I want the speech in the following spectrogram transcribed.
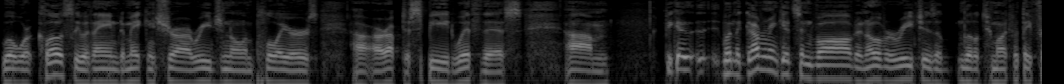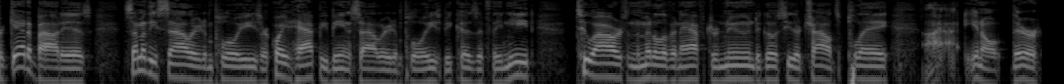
will work closely with AIM to making sure our regional employers uh, are up to speed with this. Um, because when the government gets involved and overreaches a little too much, what they forget about is some of these salaried employees are quite happy being salaried employees because if they need two hours in the middle of an afternoon to go see their child's play, I, you know, they're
